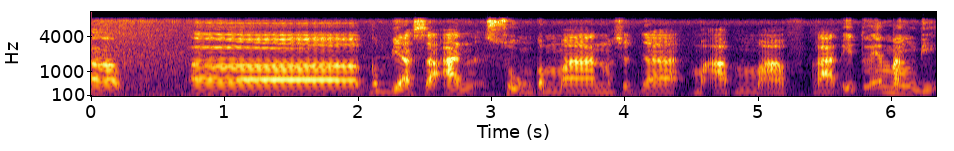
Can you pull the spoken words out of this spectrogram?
eh, eh, kebiasaan sungkeman maksudnya maaf maafkan itu emang di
